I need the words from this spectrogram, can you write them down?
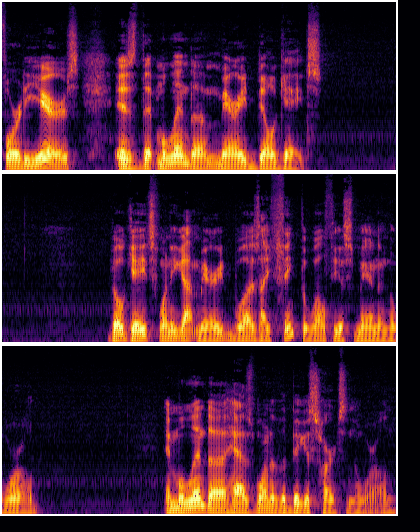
40 years is that Melinda married Bill Gates. Bill Gates, when he got married, was, I think, the wealthiest man in the world. And Melinda has one of the biggest hearts in the world.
